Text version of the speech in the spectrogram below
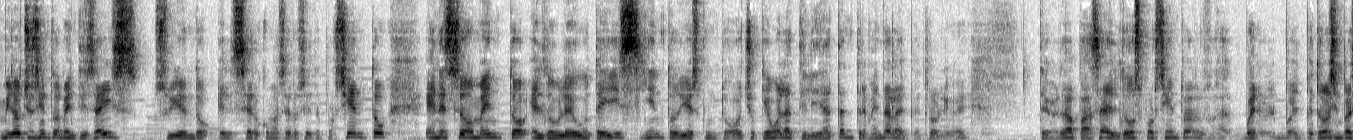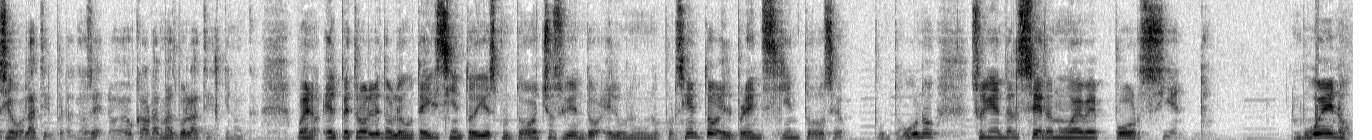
1826 subiendo el 0,07%. En este momento el WTI 110.8. Qué volatilidad tan tremenda la del petróleo, ¿eh? De verdad pasa el 2%, bueno, el, petróleo siempre ha sido volátil, pero no sé, lo veo que ahora más volátil que nunca. Bueno, el petróleo WTI 110.8 subiendo el 1,1%, el Brent 112.1 subiendo el 0,9%. Bueno,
